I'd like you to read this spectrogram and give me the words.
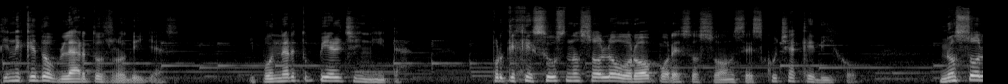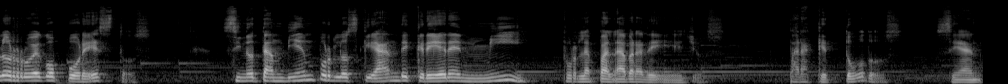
tiene que doblar tus rodillas y poner tu piel chinita porque Jesús no solo oró por esos once, escucha que dijo, no solo ruego por estos, sino también por los que han de creer en mí por la palabra de ellos, para que todos sean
